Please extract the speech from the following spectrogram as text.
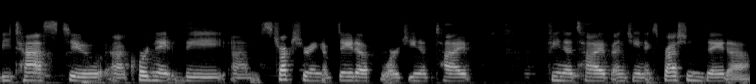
be tasked to uh, coordinate the um, structuring of data for genotype, phenotype, and gene expression data,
